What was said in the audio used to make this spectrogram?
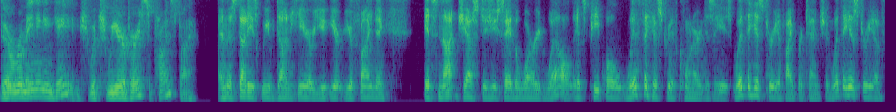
they're remaining engaged, which we are very surprised by. And the studies we've done here, you, you're, you're finding it's not just, as you say, the worried well, it's people with a history of coronary disease, with a history of hypertension, with a history of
